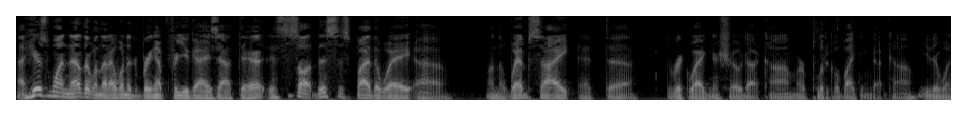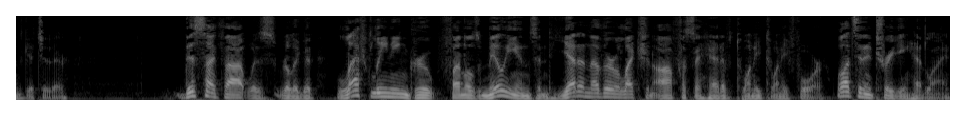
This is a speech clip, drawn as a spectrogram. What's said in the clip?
Uh, here's one other one that I wanted to bring up for you guys out there. This is all, this is by the way uh, on the website at uh, the rickwagnershow.com or politicalviking.com. Either one gets you there. This I thought was really good. Left-leaning group funnels millions into yet another election office ahead of 2024. Well, that's an intriguing headline.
